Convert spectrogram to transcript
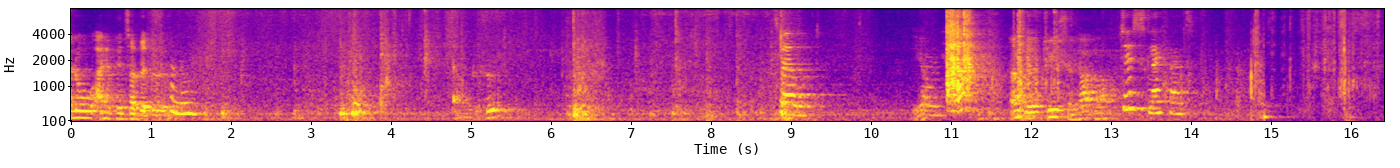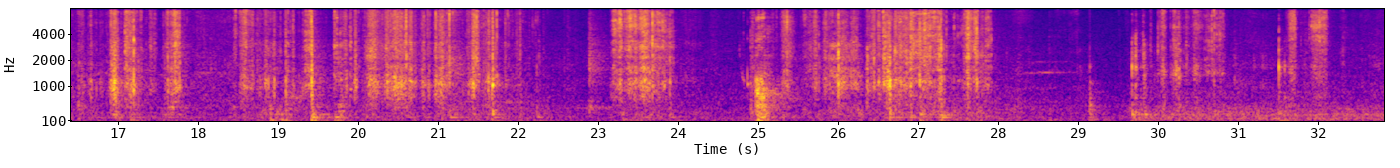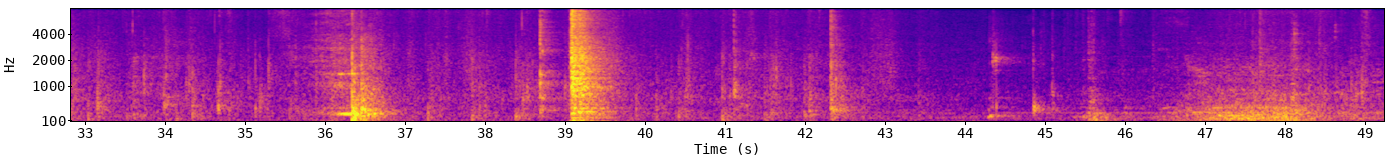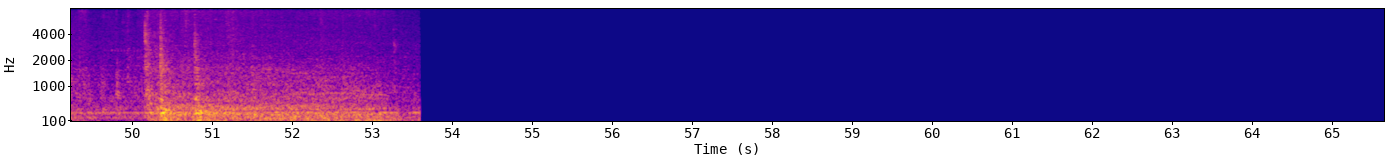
Hallo, eine Pizza bitte. Hallo. Dankeschön. Zwei Euro. Ja. Danke, tschüss, schönen Tag noch. Tschüss, gleichfalls.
